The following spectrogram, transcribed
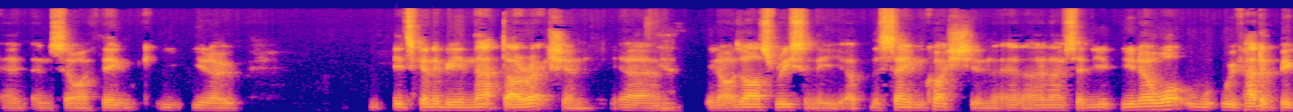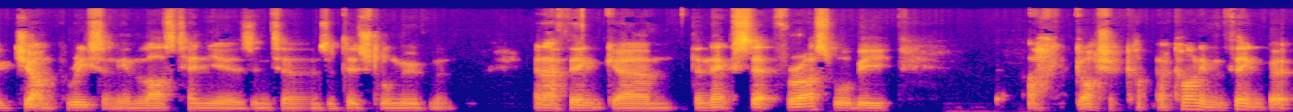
and, and so I think you know it's going to be in that direction. Um, yeah. You know, I was asked recently uh, the same question, and, and I said, you, you know what, we've had a big jump recently in the last ten years in terms of digital movement, and I think um, the next step for us will be oh, gosh, I can't, I can't, even think, but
